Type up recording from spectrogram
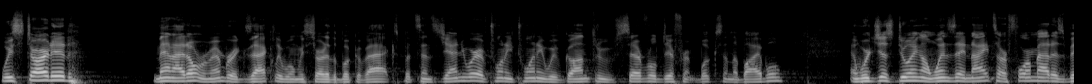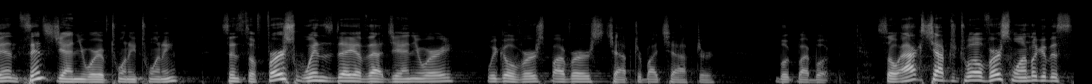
We started, man, I don't remember exactly when we started the book of Acts, but since January of 2020, we've gone through several different books in the Bible. And we're just doing on Wednesday nights. Our format has been since January of 2020. Since the first Wednesday of that January, we go verse by verse, chapter by chapter, book by book. So, Acts chapter 12, verse 1, look at this.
